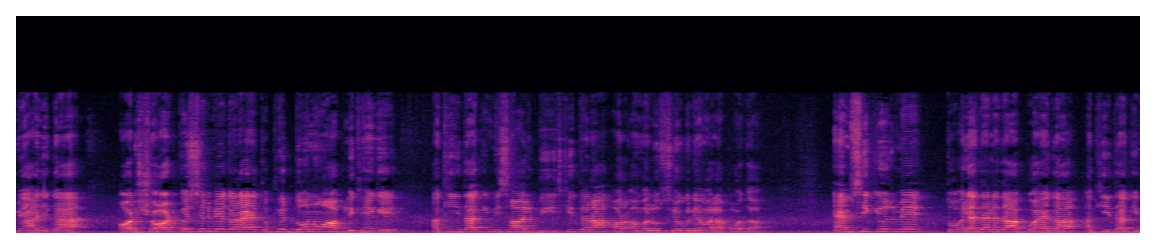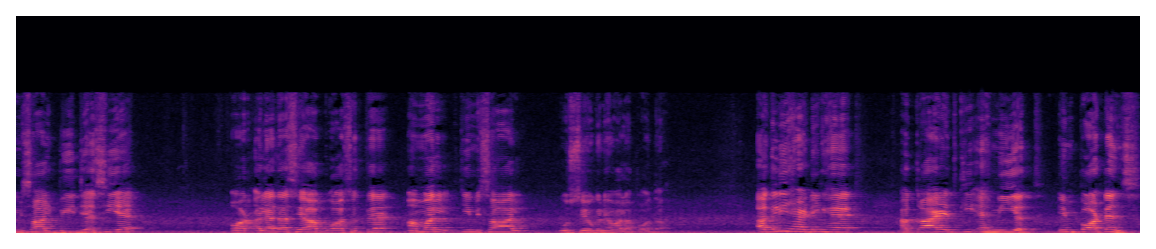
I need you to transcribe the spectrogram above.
में आ जाएगा। और शॉर्ट क्वेश्चन में अगर आए तो फिर दोनों आप लिखेंगे, अकीदा की मिसाल बीज की तरह और अमल उससे उगने वाला पौधा। एम सी क्यूज़ में तो अलहदा आपको आएगा, अकीदा की मिसाल बीज जैसी है और अलहदा से आपको आ सकता है, अमल की मिसाल उससे उगने वाला पौधा। अगली हेडिंग है, अकायद की अहमियत इम्पोर्टेंस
